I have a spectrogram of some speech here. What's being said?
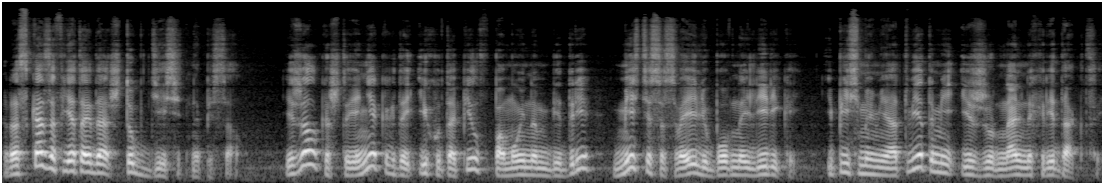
Рассказов я тогда штук 10 написал. И жалко, что я некогда их утопил в помойном бедре вместе со своей любовной лирикой, и письмами-ответами из журнальных редакций,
